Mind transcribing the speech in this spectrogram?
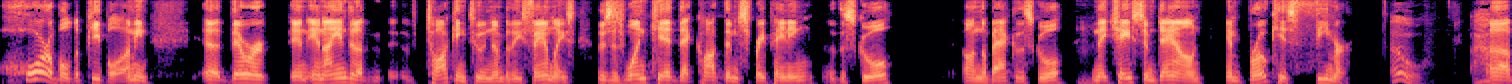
horrible to people. I mean, uh, there were, and, and I ended up uh, talking to a number of these families. There's this one kid that caught them spray painting the school on the back of the school, Mhm. and they chased him down and broke his femur. Oh, wow. Uh,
